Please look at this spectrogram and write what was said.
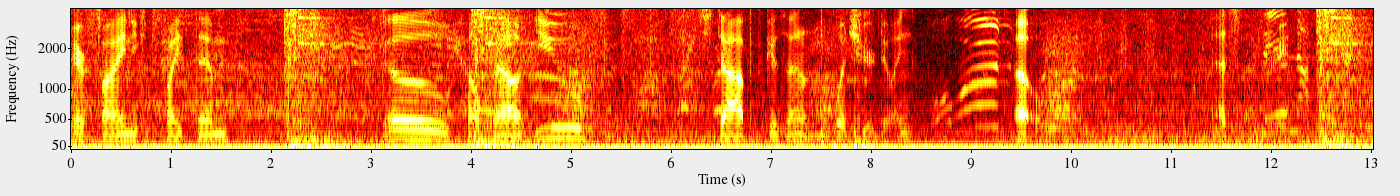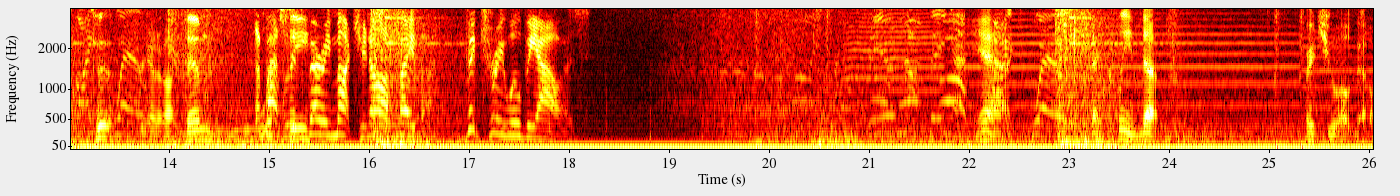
They're fine, you can fight them. Go help out you. Stop, because I don't know what you're doing. Oh. That's not Fear great. nothing and well. Forgot about them. The battle is very much in our favor. Victory will be ours. Fear nothing and Yeah. Get that cleaned up. Where'd you all go?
